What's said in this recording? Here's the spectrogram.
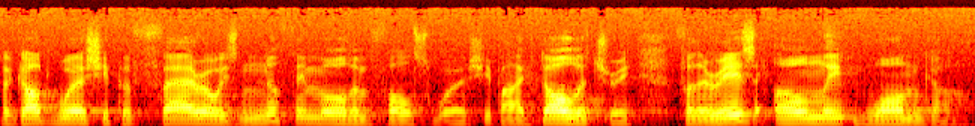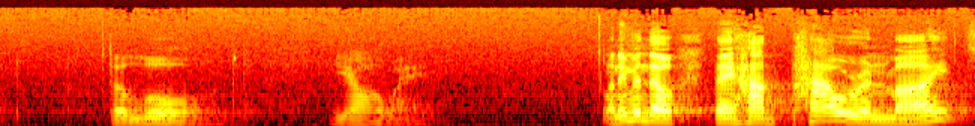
The God worship of Pharaoh is nothing more than false worship, idolatry, for there is only one God, the Lord Yahweh. And even though they had power and might,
